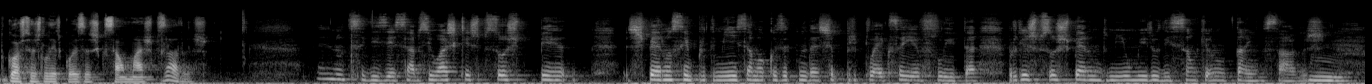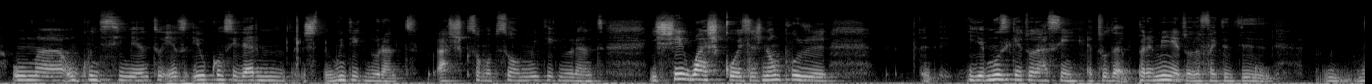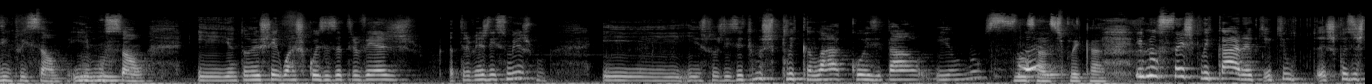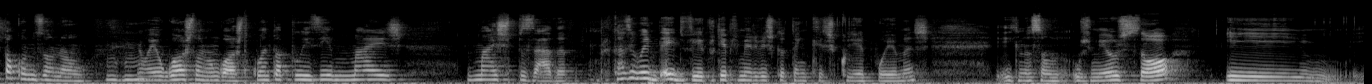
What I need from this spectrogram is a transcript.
gostas de ler coisas que são mais pesadas? Eu não te sei dizer, sabes? Eu acho que as pessoas esperam sempre de mim, isso é uma coisa que me deixa perplexa e aflita, porque as pessoas esperam de mim uma erudição que eu não tenho, sabes? Hum. Uma, um conhecimento. Eu, eu considero-me muito ignorante, acho que sou uma pessoa muito ignorante e chego às coisas não por. E a música é toda assim, é toda, para mim é toda feita de, de intuição e uhum. emoção. E então eu chego às coisas através, através disso mesmo. E, e, as pessoas dizem, mas explica lá a coisa e tal, e eu não sei. Não sabes explicar. Eu não sei explicar aquilo, as coisas tocam-nos ou não, uhum. não é? Eu gosto ou não gosto. Quanto à poesia mais, mais pesada, por acaso eu hei de ver, porque é a primeira vez que eu tenho que escolher poemas e que não são os meus só, e,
